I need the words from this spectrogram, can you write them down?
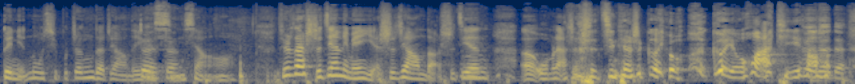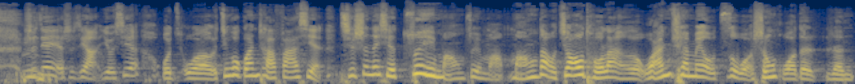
对你怒气不争的这样的一个形象啊。其实，在时间里面也是这样的，时间，呃，我们俩是今天是各有 各有话题哈。对对对，时间也是这样。有些我我经过观察发现，其实那些最忙最忙、忙到焦头烂额、完全没有自我生活的人，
